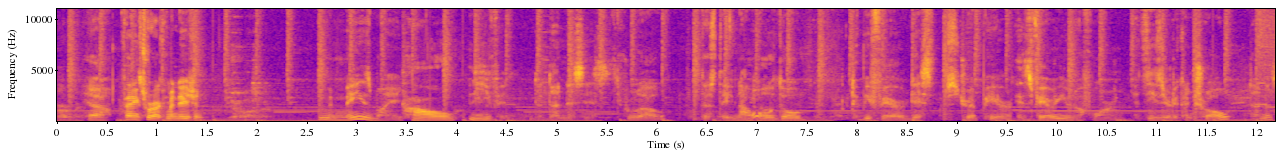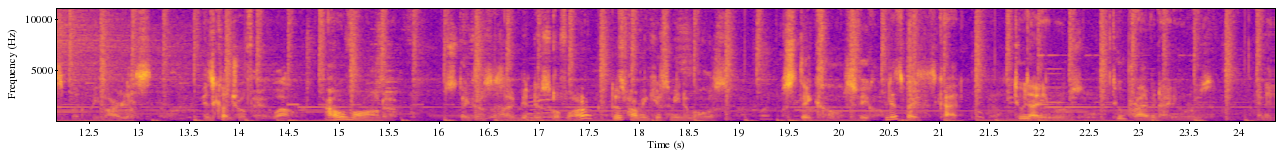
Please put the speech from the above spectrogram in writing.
Perfect. Yeah, thanks for recommendation. You're welcome. I'm amazed by how even is throughout the steak. Now, although, to be fair, this strip here is very uniform. It's easier to control doneness, but regardless, it's controlled very well. Overall, the steakhouses I've been to so far, this probably gives me the most steakhouse feel. This place has got two dining rooms, two private dining rooms, and a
